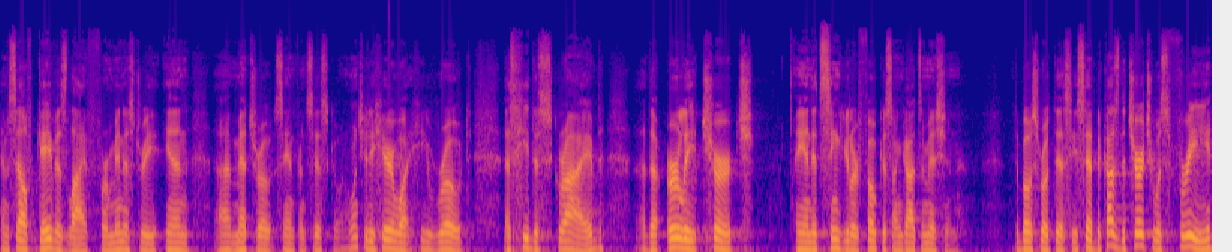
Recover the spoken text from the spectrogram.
himself gave his life for ministry in uh, Metro San Francisco. And I want you to hear what he wrote as he described uh, the early church and its singular focus on God's mission. DuBose wrote this He said, Because the church was free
